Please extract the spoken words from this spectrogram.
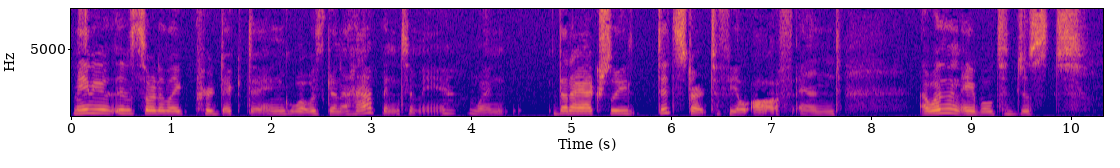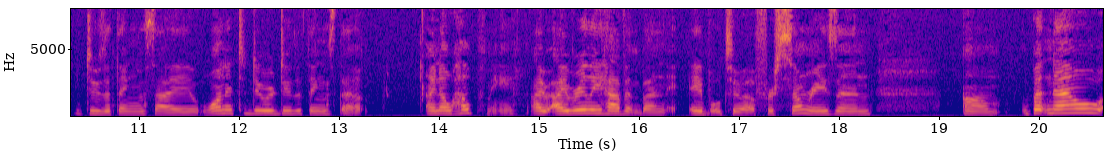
Maybe it was sort of like predicting what was going to happen to me when that I actually did start to feel off and I wasn't able to just do the things I wanted to do or do the things that I know help me. I, I really haven't been able to uh, for some reason. Um, but now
